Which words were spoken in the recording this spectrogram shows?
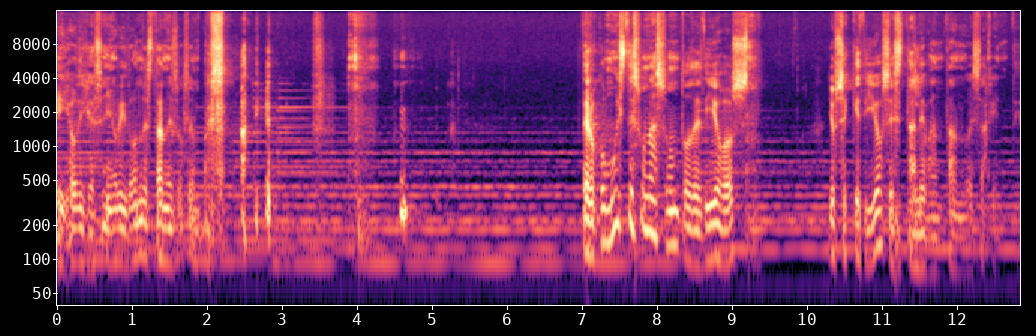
Y yo dije, Señor, ¿y dónde están esos empresarios? Pero como este es un asunto de Dios, yo sé que Dios está levantando a esa gente.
